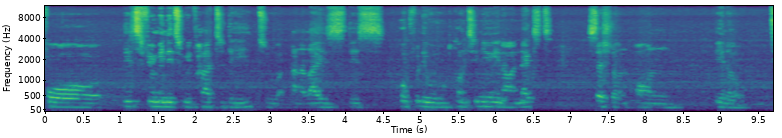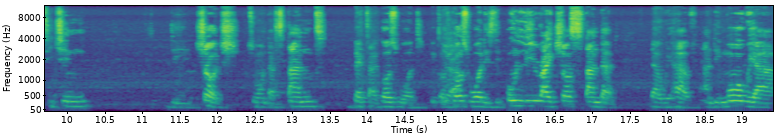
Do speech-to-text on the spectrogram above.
for these few minutes we've had today to analyze this hopefully we will continue in our next session on, you know, teaching the church to understand better God's word because Yeah. God's word is the only righteous standard that we have. And the more we are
